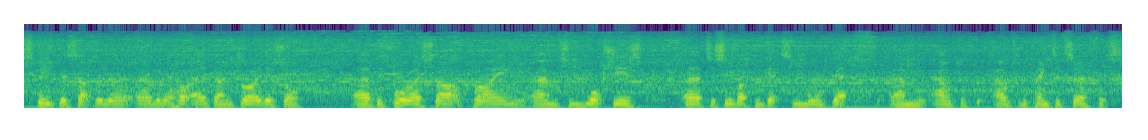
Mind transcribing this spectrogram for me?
speed this up with a uh, with a hot air gun. Dry this off uh, before I start applying um, some washes uh, to see if I can get some more depth um, out of out of the painted surface.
